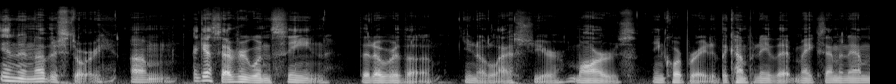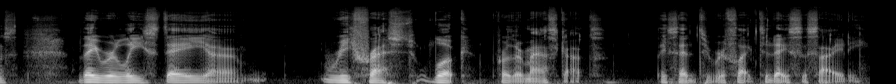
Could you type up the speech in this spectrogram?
In another story, um, I guess everyone's seen that over the you know, last year, Mars Incorporated, the company that makes M&Ms, they released a uh, refreshed look for their mascots. They said to reflect today's society.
